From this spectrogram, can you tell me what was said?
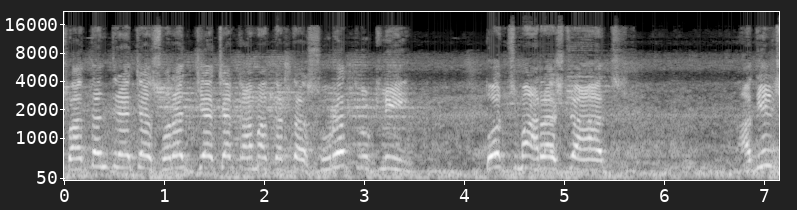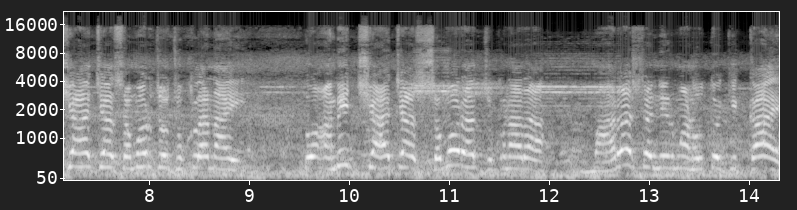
स्वातंत्र्याच्या स्वराज्याच्या कामाकरता सुरत लुटली तोच महाराष्ट्र आज आदिलशहाच्या समोर जो झुकला नाही तो अमित शहाच्या समोर आज झुकणारा महाराष्ट्र निर्माण होतो की काय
